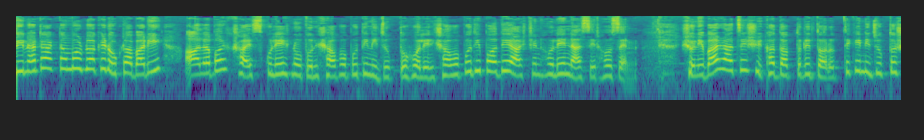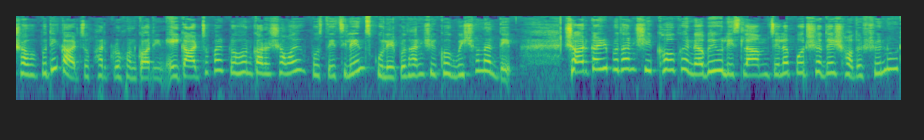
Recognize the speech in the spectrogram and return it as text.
দিনহাটা এক নম্বর ব্লকের ওকরাবাড়ি আলাবাস হাই স্কুলের নতুন সভাপতি নিযুক্ত হলেন। সভাপতি পদে আসেন হলেন নাসির হোসেন। শনিবার রাজ্যের শিক্ষা দপ্তরের তরফ থেকে নিযুক্ত সভাপতি কার্যভার গ্রহণ করেন। এই কার্যভার গ্রহণ করার সময় উপস্থিত ছিলেন স্কুলের প্রধান শিক্ষক বিশ্বনাথ দেব। সরকারি প্রধান শিক্ষক নবিউল ইসলাম, জেলা পরিষদের সদস্য নূর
